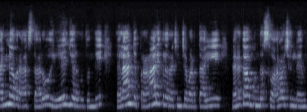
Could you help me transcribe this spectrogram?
కన్ను ఎవరు రాస్తారు ఏం జరుగుతుంది? ఎలాంటి ప్రణాళికలు రచించబడతాయి? వెనక ముందస్తు ఆలోచనలు ఏమి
